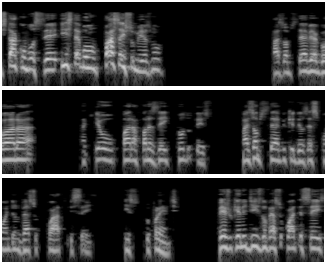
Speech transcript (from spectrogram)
está com você. Isto é bom. Faça isso mesmo. Mas observe agora Aqui eu parafrasei todo o texto. Mas observe o que Deus responde no verso 4 e 6. Isso surpreende. Veja o que ele diz no verso 4 e 6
